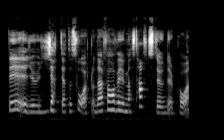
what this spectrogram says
det är ju jättesvårt och därför har vi ju mest haft studier på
